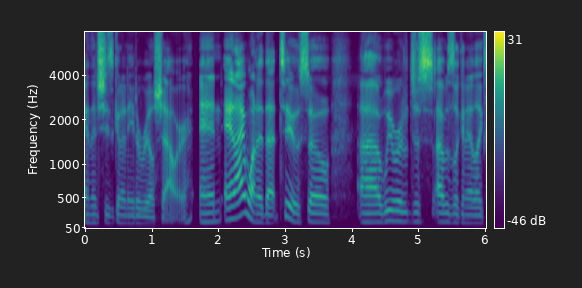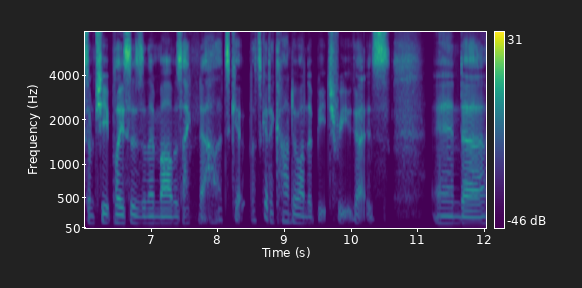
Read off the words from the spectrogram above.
and then she's gonna need a real shower. And and I wanted that too. So uh, we were just I was looking at like some cheap places, and then mom was like, "No, let's get let's get a condo on the beach for you guys." And uh,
